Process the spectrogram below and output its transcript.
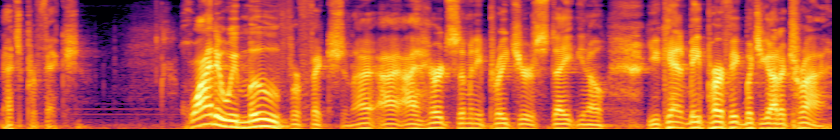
That's perfection. Why do we move perfection? I, I, I, heard so many preachers state, you know, you can't be perfect, but you got to try.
